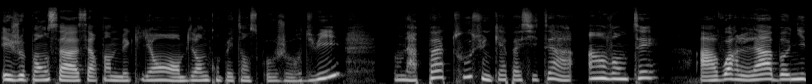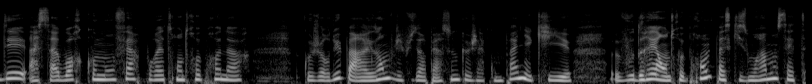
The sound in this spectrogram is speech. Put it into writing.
et je pense à certains de mes clients en bilan de compétences aujourd'hui, on n'a pas tous une capacité à inventer, à avoir la bonne idée, à savoir comment faire pour être entrepreneur. Aujourd'hui, par exemple, j'ai plusieurs personnes que j'accompagne et qui euh, voudraient entreprendre parce qu'ils ont vraiment cette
